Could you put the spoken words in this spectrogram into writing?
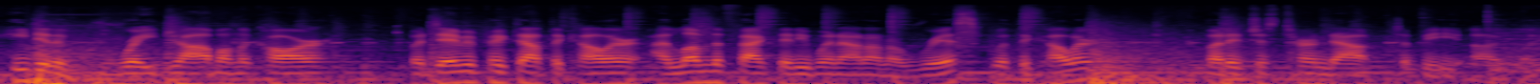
He did a great job on the car, but David picked out the color. I love the fact that he went out on a risk with the color, but it just turned out to be ugly.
